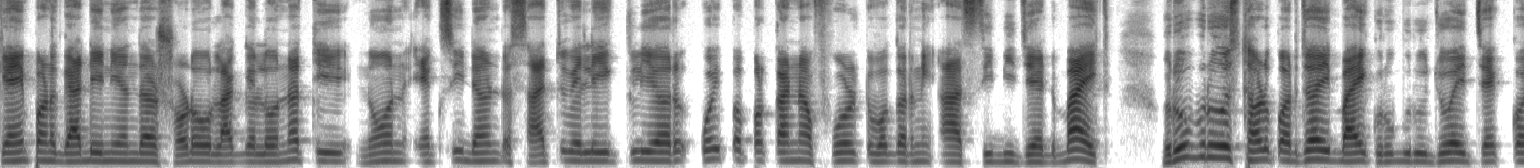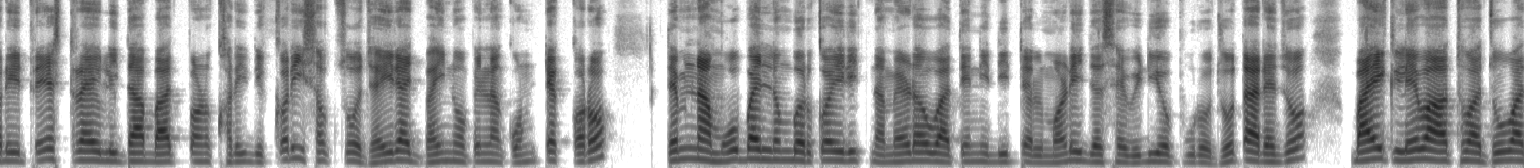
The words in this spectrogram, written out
ક્યાંય પણ ગાડીની અંદર સડો લાગેલો નથી. નોન એક્સિડન્ટ, સાચવેલી, ક્લિયર, કોઈ પણ પ્રકારના ફોલ્ટ વગરની આ સીબી ઝેડ બાઇક રૂબરૂ સ્થળ પર જઈ બાઇક રૂબરૂ જોઈ ચેક કરી, ટેસ્ટ ડ્રાઈવ લીધા બાદ પણ ખરીદી કરી શકશો. જયરાજભાઈનો પહેલાં કોન્ટેક કરો. તેમના મોબાઈલ નંબર કઈ રીતના મેળવવા તેની ડિટેલ મળી જશે. વીડિયો પૂરો જોતા રહેજો. બાઇક લેવા અથવા જોવા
